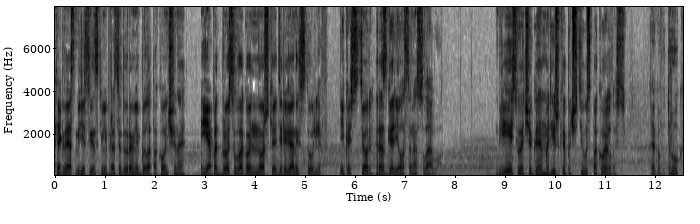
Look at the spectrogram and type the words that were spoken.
Когда с медицинскими процедурами было покончено, я подбросил в огонь ножки от деревянных стульев, и костер разгорелся на славу. Греясь у очага, Маришка почти успокоилась. Как вдруг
